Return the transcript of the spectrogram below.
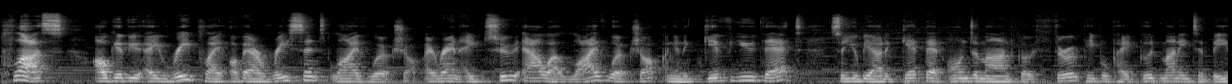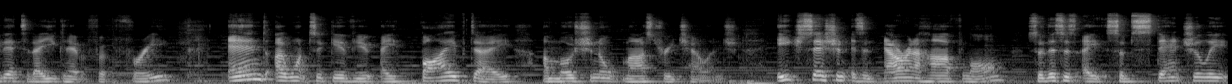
Plus, I'll give you a replay of our recent live workshop. I ran a two hour live workshop. I'm going to give you that so you'll be able to get that on demand, go through it. People paid good money to be there. Today, you can have it for free. And I want to give you a five day emotional mastery challenge. Each session is an hour and a half long, so this is a substantially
